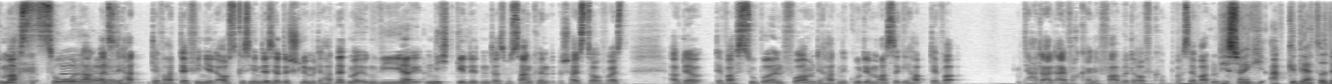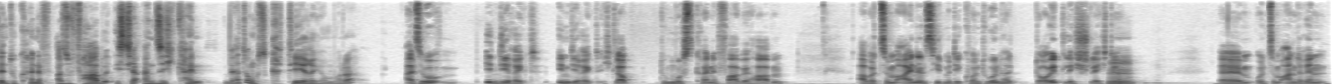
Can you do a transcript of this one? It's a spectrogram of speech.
du machst so lang, also der hat, der war definiert ausgesehen, das ist ja das Schlimme, der hat nicht mal irgendwie Ja. äh, nicht gelitten, dass man sagen können, scheiß drauf, weißt? Aber der, der war super in Form, der hat eine gute Masse gehabt, der war, der hat halt einfach keine Farbe drauf gehabt. Was erwarten die du sich? eigentlich abgewertet, wenn du keine. Also Farbe ist ja an sich kein Wertungskriterium, oder? Also indirekt, indirekt. Ich glaube, du musst keine Farbe haben, aber zum einen sieht man die Konturen halt deutlich schlechter Mhm. ähm, und zum anderen,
